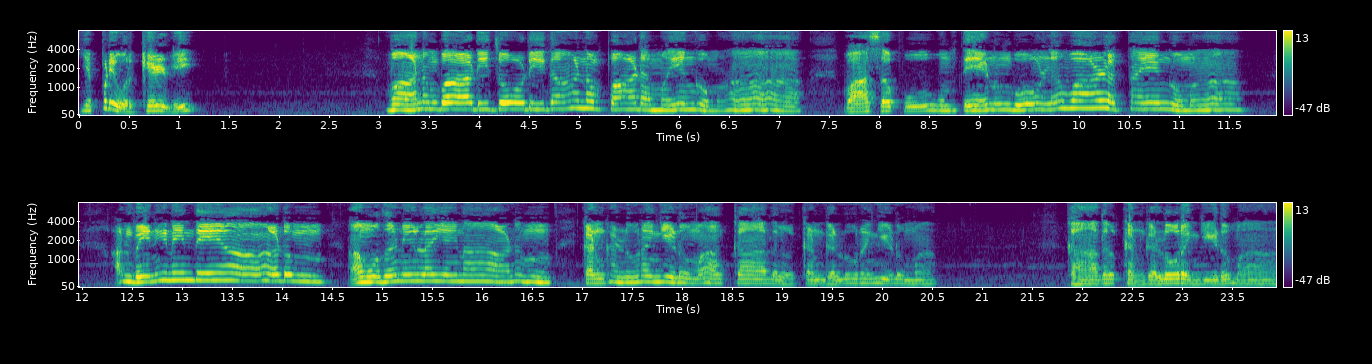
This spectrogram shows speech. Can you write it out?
எப்படி ஒரு கேள்வி? வானம் பாடி ஜோடி கானம் பாட மயங்குமா? வாசப்பூவும் தேனும் போல வாழ தயங்குமா? அன்பை நினைந்தே ஆடும் அமுத நிலையை நாடும் கண்கள் உறங்கிடுமா? காதல் கண்கள் உறங்கிடுமா? காதல் கண்கள் உறங்கிடுமா?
